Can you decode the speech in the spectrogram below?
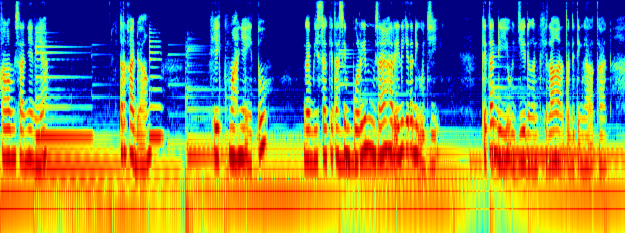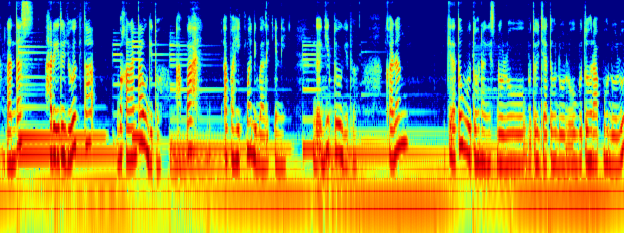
kalau misalnya nih ya terkadang hikmahnya itu nggak bisa kita simpulin misalnya hari ini kita diuji kita diuji dengan kehilangan atau ditinggalkan. Lantas hari itu juga kita bakalan tahu gitu apa apa hikmah di balik ini. Gak gitu gitu. Kadang kita tuh butuh nangis dulu, butuh jatuh dulu, butuh rapuh dulu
